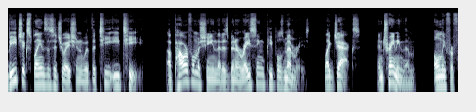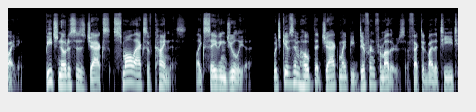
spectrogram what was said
Beech explains the situation with the TET, a powerful machine that has been erasing people's memories, like Jack's, and training them only for fighting. Beech notices Jack's small acts of kindness, like saving Julia, which gives him hope that Jack might be different from others affected by the TET.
